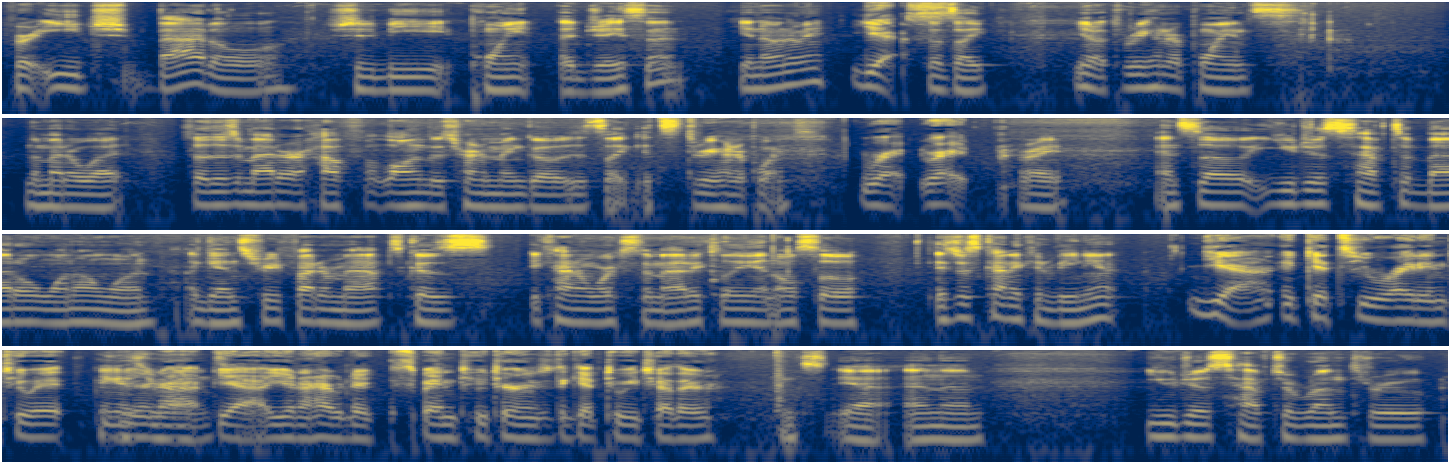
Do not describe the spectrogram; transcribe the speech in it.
for each battle should be point adjacent, you know what I mean? Yes. So it's like, you know, 300 points no matter what. So it doesn't matter how long the tournament goes. It's like it's 300 points, right, right. right? And so you just have to battle one on one against Street Fighter maps because it kind of works thematically and also it's just kind of convenient. Yeah, it gets you right into it. It you're you right not into yeah, you're not having to spend two turns to get to each other. It's, yeah, and then you just have to run through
